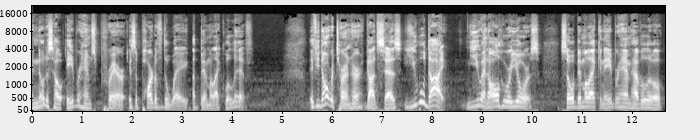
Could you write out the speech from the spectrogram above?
And notice how Abraham's prayer is a part of the way Abimelech will live. If you don't return her, God says, you will die, you and all who are yours. So Abimelech and Abraham have a little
